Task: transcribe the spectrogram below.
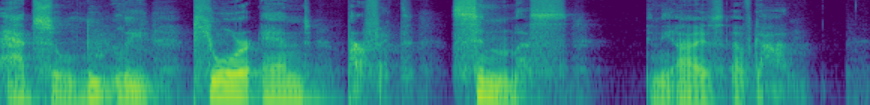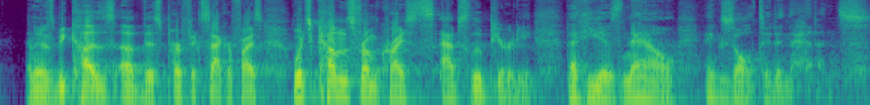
absolutely pure and perfect, sinless in the eyes of God. And it is because of this perfect sacrifice, which comes from Christ's absolute purity, that he is now exalted in the heavens.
